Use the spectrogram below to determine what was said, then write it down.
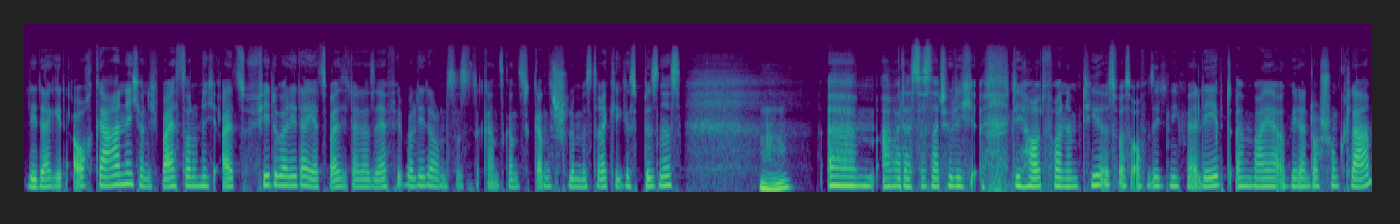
Leder geht auch gar nicht und ich weiß doch noch nicht allzu viel über Leder. Jetzt weiß ich leider sehr viel über Leder und es ist ganz, ganz, ganz schlimmes, dreckiges Business. Mhm. Ähm, aber dass das natürlich die Haut von einem Tier ist, was offensichtlich nicht mehr lebt, ähm, war ja irgendwie dann doch schon klar.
